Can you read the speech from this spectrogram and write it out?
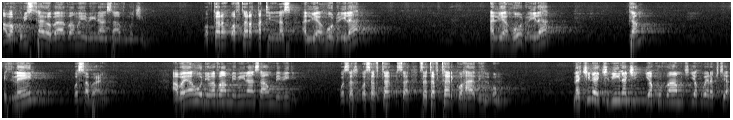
abakristaayo bavamu ebiina nsanvu mu kimu. Waftarakat alyahudu ila alyahudu ila kam ithnain wasabain abayahudi bavamu bibiina nsanvu bibiri sataftariku hathihi lumma nakino ekibiina kijja kuvaamu kijja kubeera kitya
